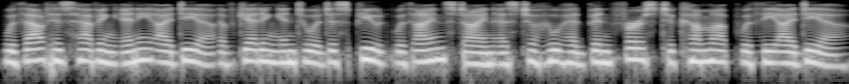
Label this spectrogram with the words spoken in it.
without his having any idea of getting into a dispute with Einstein as to who had been first to come up with the idea.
